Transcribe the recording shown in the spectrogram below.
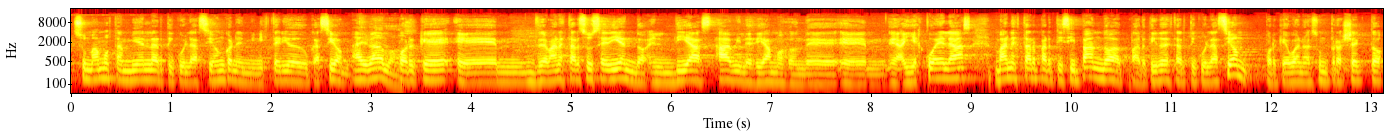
sumamos también la articulación con el Ministerio de Educación. Ahí vamos. Porque eh, se van a estar sucediendo en días hábiles, digamos, donde eh, hay escuelas, van a estar participando a partir de esta articulación, porque bueno, es un proyecto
